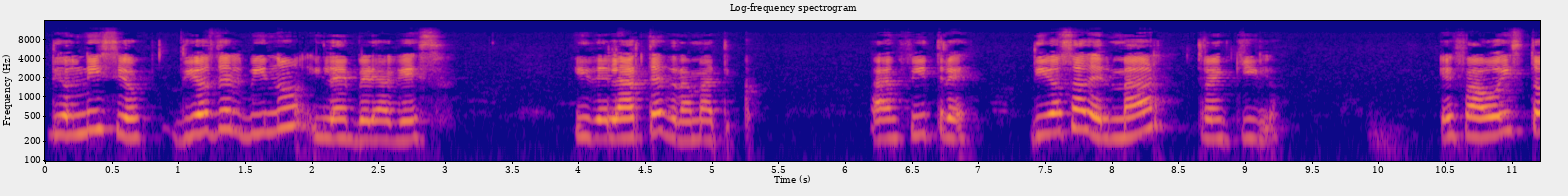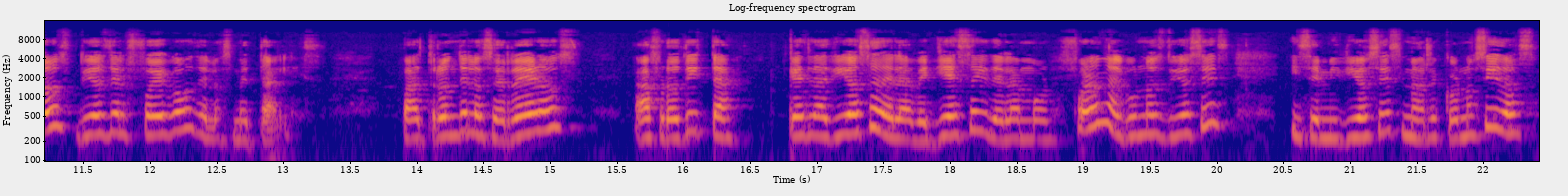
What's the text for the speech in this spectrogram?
Dionisio, dios del vino y la embriaguez, y del arte dramático. Anfitre, diosa del mar tranquilo. Efaoistos, dios del fuego de los metales. Patrón de los herreros. Afrodita, que es la diosa de la belleza y del amor. Fueron algunos dioses y semidioses más reconocidos.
